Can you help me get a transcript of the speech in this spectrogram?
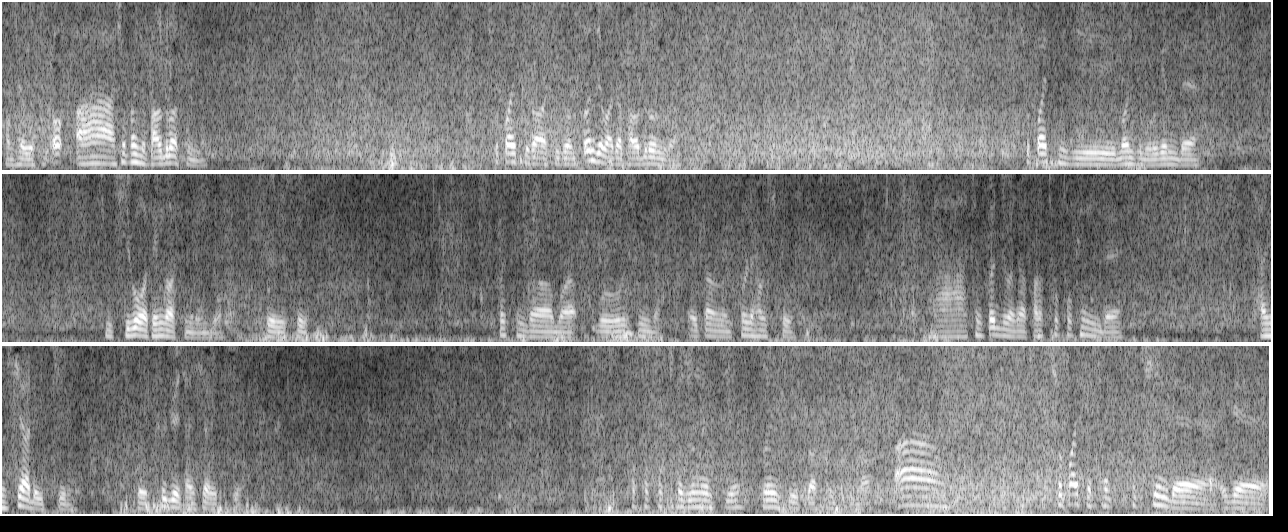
한번 해보겠습니다. 어? 아 short bite 바로 들어왔습니다. short bite가 지금 던지자마자 바로 들어옵니다. short bite인지 뭔지 모르겠는데 지금 집어가 된 것 같습니다 이제 슬슬 뭐, 모르겠습니다. 일단은 falling 한번 시켜보겠습니다 아, 좀 던지마자 바로 톡톡 했는데. 잔씨알의 입질 그 특유의 잔씨알의 입질 톡톡톡 쳐주는 입질 그런 입질이 들어왔습니다. 아 short bite 톡, 톡 치는데 이게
